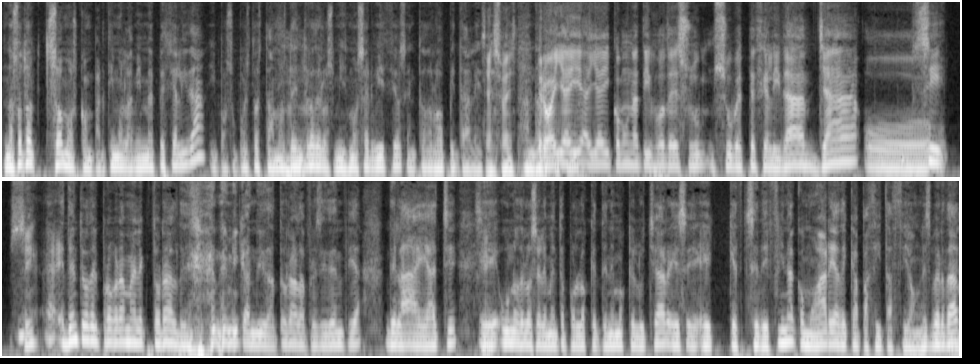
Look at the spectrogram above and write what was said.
nosotros somos, compartimos la misma especialidad y por supuesto estamos dentro de los mismos servicios en todos los hospitales. Eso es. Pero hay, hay, hay, como un tipo de subespecialidad ya o... Sí, Sí. Eh, dentro del programa electoral de, mi candidatura a la presidencia de la AEH, eh, uno de los elementos por los que tenemos que luchar es eh, que se defina como área de capacitación. Es verdad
